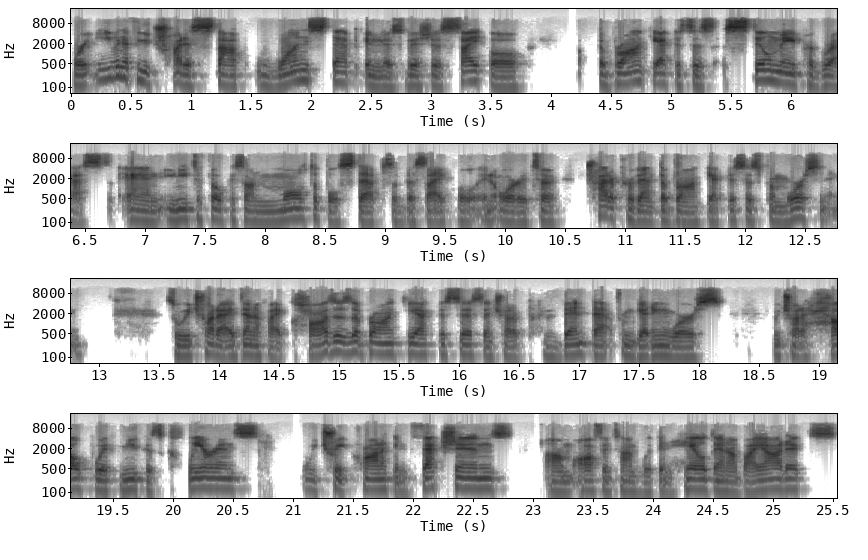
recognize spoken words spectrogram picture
where even if you try to stop one step in this vicious cycle, the bronchiectasis still may progress, and you need to focus on multiple steps of the cycle in order to try to prevent the bronchiectasis from worsening. So we try to identify causes of bronchiectasis and try to prevent that from getting worse. We try to help with mucus clearance. We treat chronic infections, um, oftentimes with inhaled antibiotics.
